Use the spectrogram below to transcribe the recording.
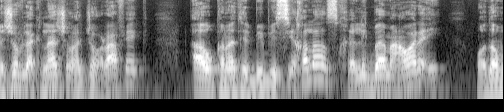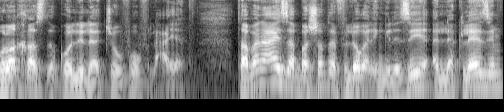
نشوف لك National Geographic أو قناة البي بي سي خلاص خليك بقى مع ورقي وده ملخص لكل اللي هتشوفه في الحياة. طب أنا عايز أبقى شاطر في اللغة الإنجليزية قال لك لازم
